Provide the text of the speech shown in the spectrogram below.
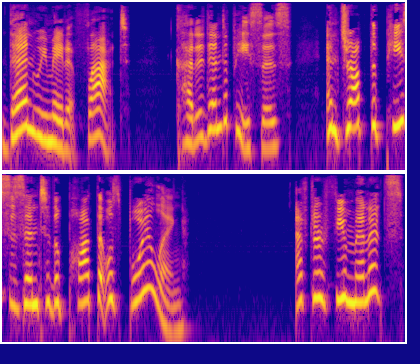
Then we made it flat, cut it into pieces, and dropped the pieces into the pot that was boiling. After a few minutes,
